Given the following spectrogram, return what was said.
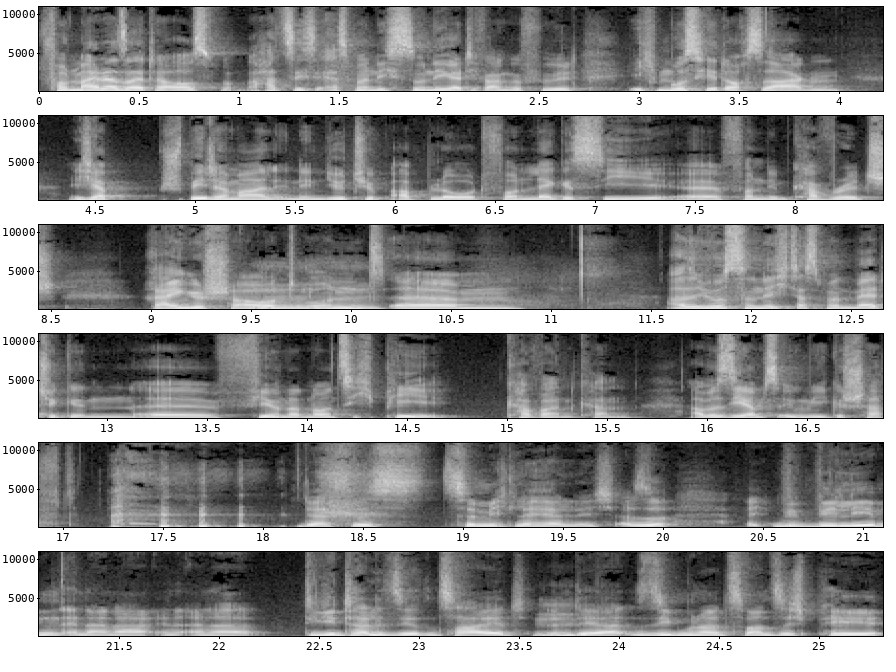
von meiner Seite aus hat sich erstmal nicht so negativ angefühlt. Ich muss jedoch sagen, ich habe später mal in den YouTube-Upload von Legacy, äh, von dem Coverage reingeschaut mhm. und ähm, also ich wusste nicht, dass man Magic in äh, 490p covern kann, aber sie haben es irgendwie geschafft. das ist ziemlich lächerlich. Also wir, wir, leben in einer in einer digitalisierten Zeit, mhm. in der 720p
